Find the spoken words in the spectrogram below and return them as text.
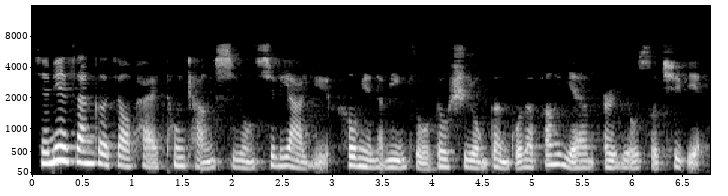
前面三个教派通常使用叙利亚语，后面的民族都使用本国的方言而有所区别。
